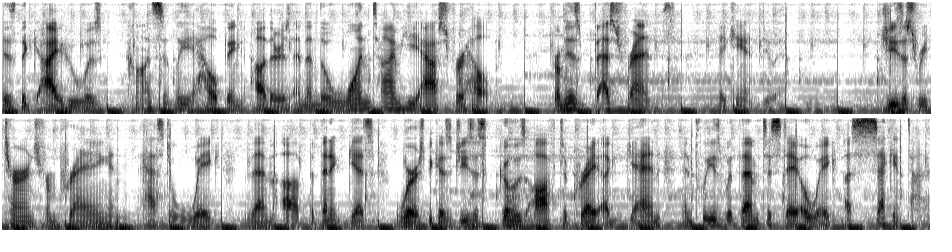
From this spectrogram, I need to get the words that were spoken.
is the guy who was constantly helping others, and then the one time he asked for help from his best friends, they can't do it. Jesus returns from praying and has to wake them up. But then it gets worse because Jesus goes off to pray again and pleads with them to stay awake a second time.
